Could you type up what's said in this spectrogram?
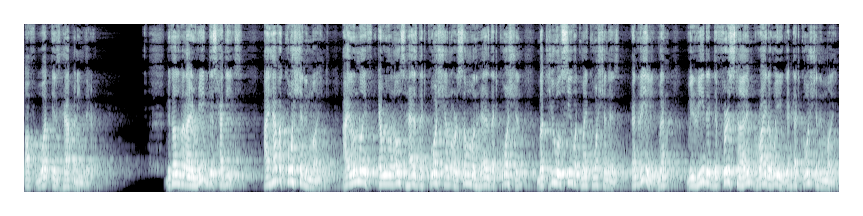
of what is happening there. Because when I read this hadith, I have a question in mind. I don't know if everyone else has that question or someone has that question, but you will see what my question is. And really, when we read it the first time, right away you get that question in mind.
